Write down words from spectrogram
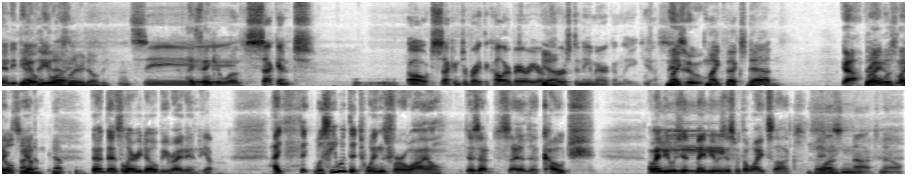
by- it? Andy Yeah, I think it is D.O.B.Y.? Larry Doby. Let's see. I think it was. second. Oh, second to break the color barrier, Yeah. first in the American League. Yes. Mike, who? Mike Veeck's dad. Yeah, Bill right. was Mike- Bill signed yep. him. Yep. That, that's Larry Doby, right, Andy? Yep. I think was he with the Twins for a while? Does that as a coach? Or maybe it was just maybe it was just with the White Sox. Maybe. Was not. No.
